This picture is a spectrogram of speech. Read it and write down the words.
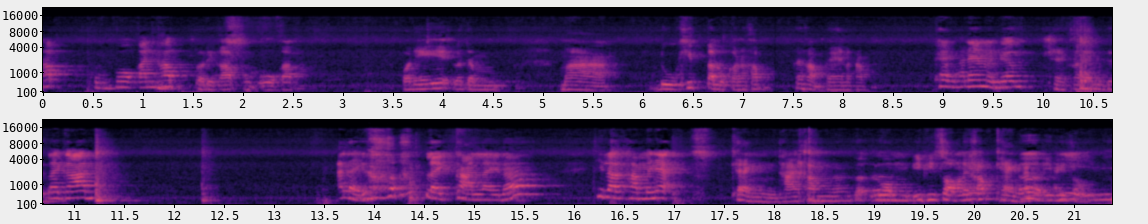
ครับ ผมโฟกันครับ สวัสดีครับ ผมโอครับ วันนี้เราจะมาดูคลิปตลกกันนะครับ ให้ขำแพ้นะครับ แข่งคะแนนเหมือนเดิม แข่งคะแนนเหมือนเดิมรายการ อะไรก็ รายการอะไรนะ ที่เราทำมาเนี่ย แข่งทายคำนะก็รวม EP สองเลยครับ แข่งเอกัน อ EP สองมี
